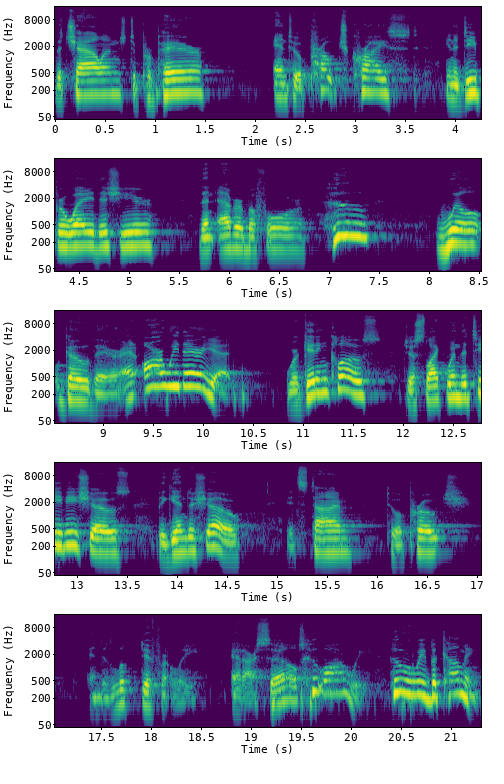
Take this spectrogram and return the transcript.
the challenge, to prepare, and to approach Christ in a deeper way this year than ever before? Who will go there? And are we there yet? We're getting close, just like when the TV shows begin to show. It's time to approach and to look differently at ourselves. Who are we? Who are we becoming?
